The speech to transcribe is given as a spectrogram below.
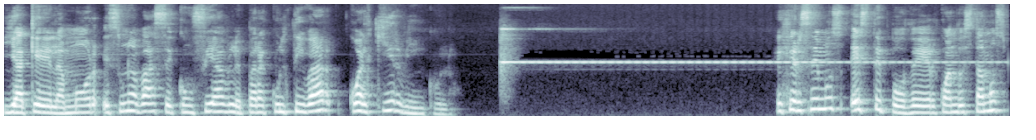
ya que el amor es una base confiable para cultivar cualquier vínculo. Ejercemos este poder cuando estamos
